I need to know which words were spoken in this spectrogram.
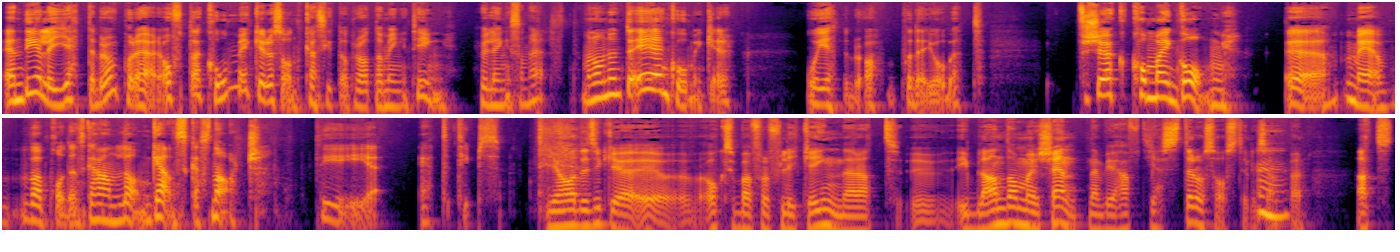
En del är jättebra på det här, ofta komiker och sånt kan sitta och prata om ingenting hur länge som helst. Men om du inte är en komiker och är jättebra på det jobbet, försök komma igång eh, med vad podden ska handla om ganska snart. Det är ett tips. Ja, det tycker jag eh, också bara för att flika in där att uh, ibland har man ju känt när vi har haft gäster hos oss till Mm. exempel att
